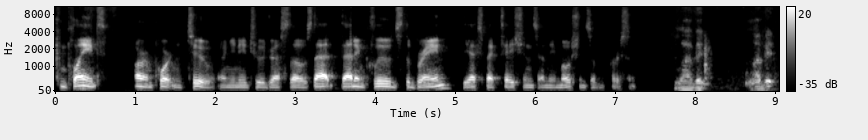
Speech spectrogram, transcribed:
complaint are important too and you need to address those. That that includes the brain the expectations and the emotions of the person. Love it. Love it.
